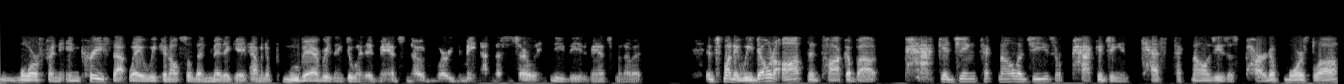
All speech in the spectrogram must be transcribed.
morph and increase, that way we can also then mitigate having to move everything to an advanced node where you may not necessarily need the advancement of it. It's funny, we don't often talk about packaging technologies or packaging and test technologies as part of Moore's Law.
